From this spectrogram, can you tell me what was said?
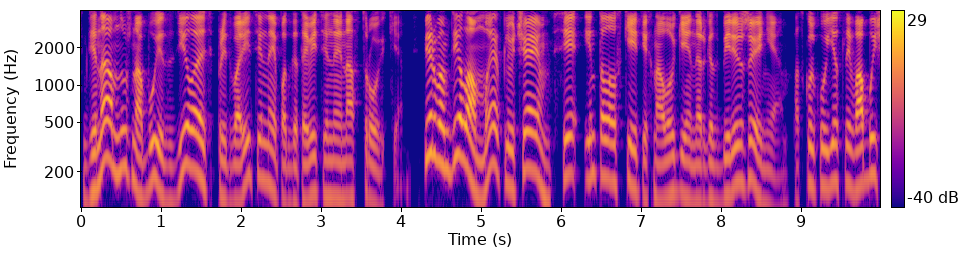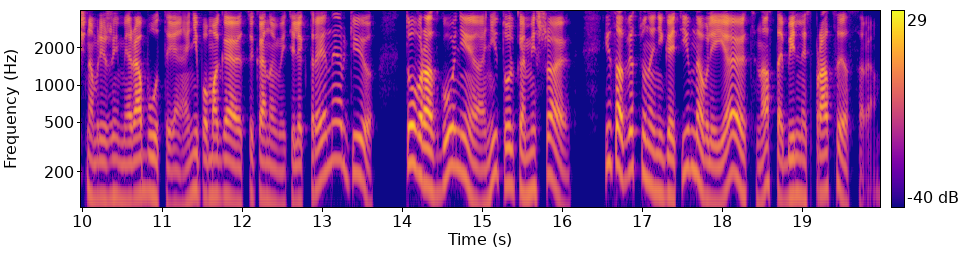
где нам нужно будет сделать предварительные подготовительные настройки. Первым делом мы отключаем все интеловские технологии энергосбережения, поскольку если в обычном режиме работы они помогают сэкономить электроэнергию, то в разгоне они только мешают и, соответственно, негативно влияют на стабильность процессора.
